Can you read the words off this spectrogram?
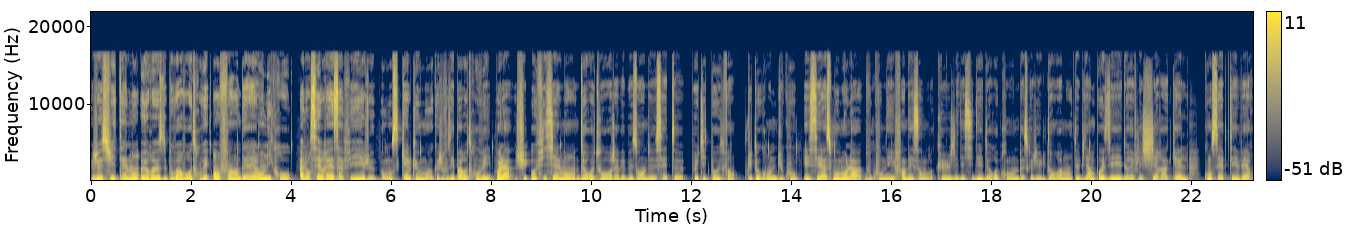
Je suis tellement heureuse de pouvoir vous retrouver enfin derrière mon micro. Alors c'est vrai, ça fait je pense quelques mois que je vous ai pas retrouvé. Voilà, je suis officiellement de retour. J'avais besoin de cette petite pause, enfin plutôt grande du coup. Et c'est à ce moment-là, donc on est fin décembre, que j'ai décidé de reprendre parce que j'ai eu le temps vraiment de bien poser, de réfléchir à quel concept et vers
